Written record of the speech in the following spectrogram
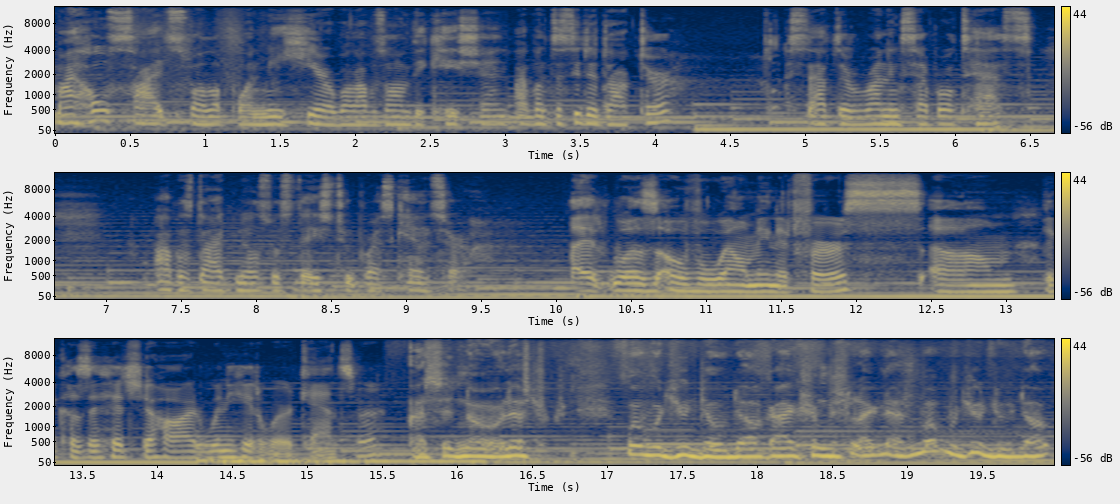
My whole side swelled up on me here while I was on vacation. I went to see the doctor. So after running several tests, I was diagnosed with stage two breast cancer. It was overwhelming at first um, because it hits you hard when you hear the word cancer. I said, no, let's, what would you do, Doc? I asked him just like that. What would you do, Doc?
